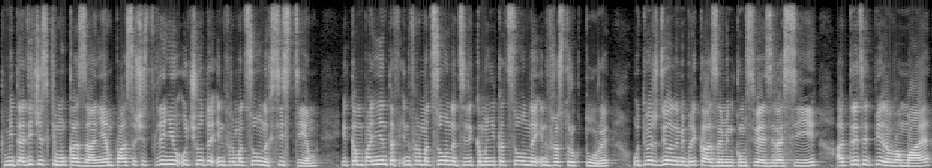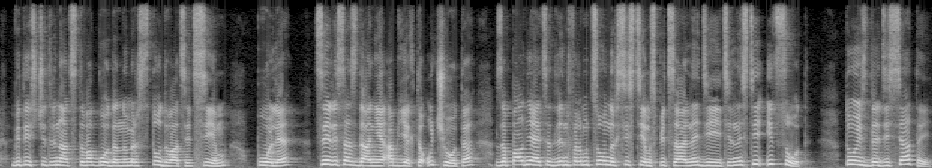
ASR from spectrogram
к методическим указаниям по осуществлению учета информационных систем и компонентов информационно-телекоммуникационной инфраструктуры, утвержденными приказом Минкомсвязи России от 31 мая 2013 года номер 127, поле Цели создания объекта учета заполняется для информационных систем специальной деятельности и ЦОД – то есть для 10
